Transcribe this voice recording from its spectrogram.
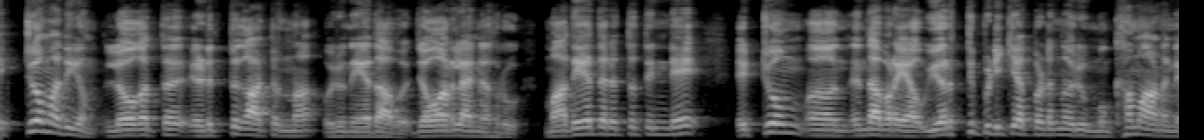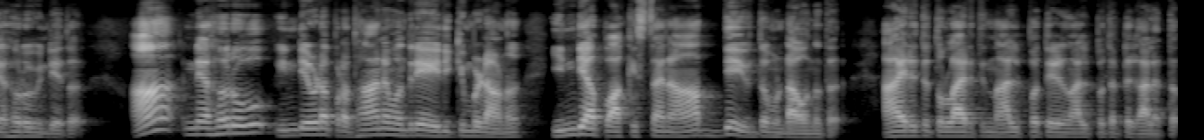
ഏറ്റവും അധികം ലോകത്ത് എടുത്തു കാട്ടുന്ന ഒരു നേതാവ് ജവഹർലാൽ നെഹ്റു. മതേതരത്വത്തിന്റെ ഏറ്റവും എന്താ പറയാ ഉയർത്തിപ്പിടിക്കപ്പെടുന്ന ഒരു മുഖമാണ് നെഹ്റുവിന്റെത് ആ നെഹ്റു ഇന്ത്യയുടെ പ്രധാനമന്ത്രിയായിരിക്കുമ്പോഴാണ് ഇന്ത്യ പാകിസ്ഥാൻ ആദ്യ യുദ്ധം ഉണ്ടാവുന്നത് ആയിരത്തി തൊള്ളായിരത്തി നാൽപ്പത്തി ഏഴ് നാൽപ്പത്തെട്ട് കാലത്ത്.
